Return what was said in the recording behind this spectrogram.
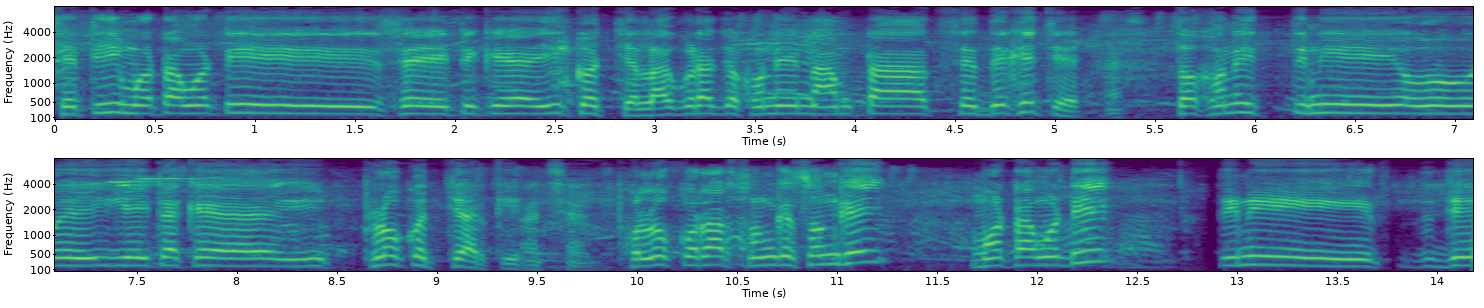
সেটি মোটামুটি সে এটিকে ই করছে লাগুড়া যখন এই নামটা সে দেখেছে তখনই তিনি এই এইটাকে ফলো করছে আর কি। আচ্ছা। ফলো করার সঙ্গে সঙ্গেই মোটামুটি তিনি যে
